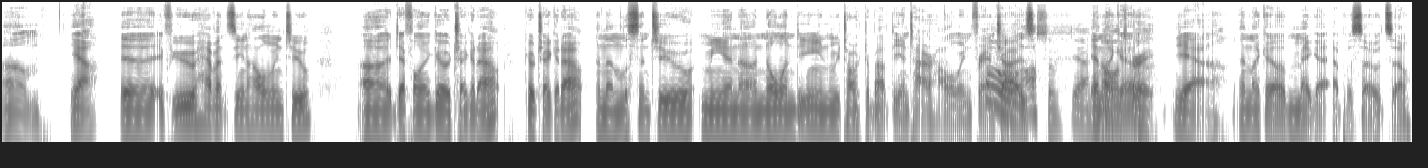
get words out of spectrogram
Um, yeah, uh, if you haven't seen Halloween two, uh, definitely go check it out. Go check it out, and then listen to me and uh, Nolan Dean. We talked about the entire Halloween franchise. Oh, awesome. Yeah. Nolan's like a great. yeah, in like a mega episode. So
